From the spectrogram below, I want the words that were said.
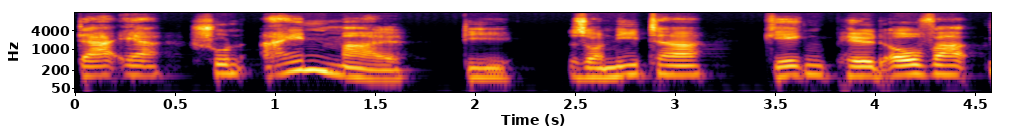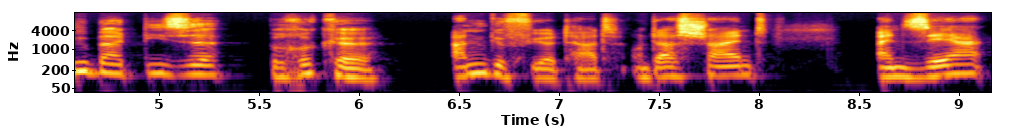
da er schon einmal die Sonita gegen Piltover über diese Brücke angeführt hat. Und das scheint ein sehr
